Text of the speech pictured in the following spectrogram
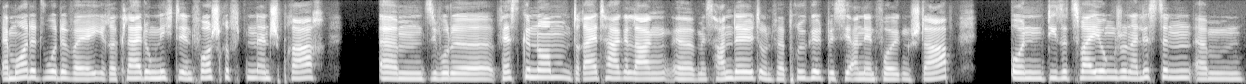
ermordet wurde, weil ihre Kleidung nicht den Vorschriften entsprach. Ähm, sie wurde festgenommen, drei Tage lang äh, misshandelt und verprügelt, bis sie an den Folgen starb. Und diese zwei jungen Journalistinnen ähm,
